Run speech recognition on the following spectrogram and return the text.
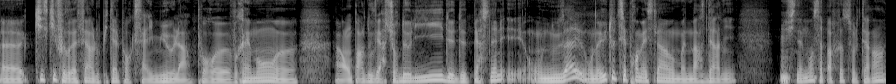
Qu'est-ce qu'il faudrait faire à l'hôpital pour que ça aille mieux là, pour vraiment on parle d'ouverture de lits, de, personnel. on a, on a eu toutes ces promesses là au mois de mars dernier. Mais mm. finalement, ça part sur le terrain.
